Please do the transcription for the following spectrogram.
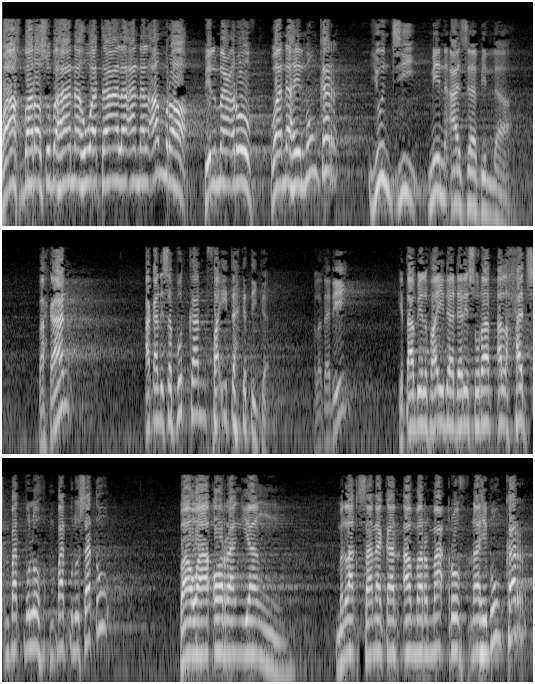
Wa akhbara subhanahu wa ta'ala anal amra bil ma'ruf wa nahil munkar yunji min azabillah. Bahkan akan disebutkan faidah ketiga. Kalau tadi kita ambil faidah dari surat Al-Hajj 40 41 bahwa orang yang melaksanakan amar ma'ruf nahi munkar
